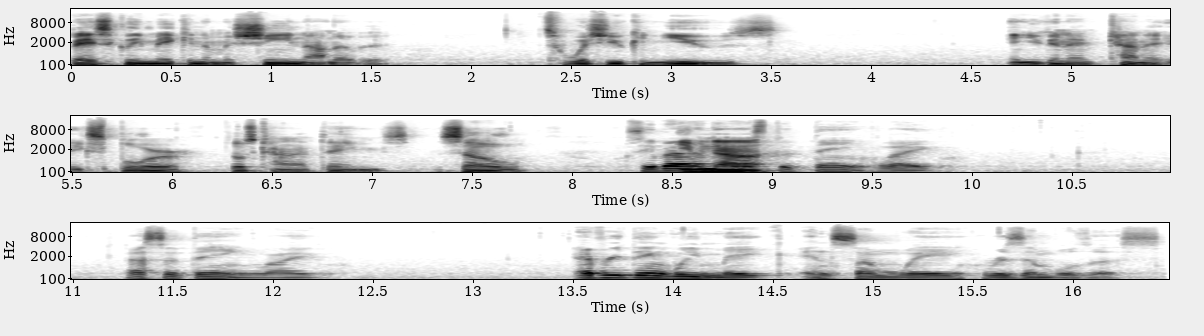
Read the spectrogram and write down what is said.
basically making a machine out of it, to which you can use, and you can kind of explore those kind of things. So See, but Even though- that's the thing. Like, that's the thing. Like, everything we make in some way resembles us.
